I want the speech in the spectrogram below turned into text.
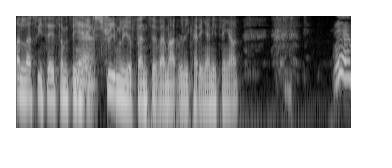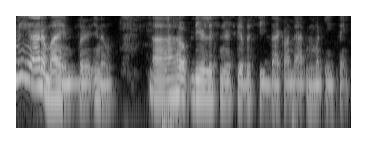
unless we say something Yeah. extremely offensive, I'm not really cutting anything out. Yeah, I mean, I don't mind, but you know. Uh, I hope dear listeners give us feedback on that and what you think.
